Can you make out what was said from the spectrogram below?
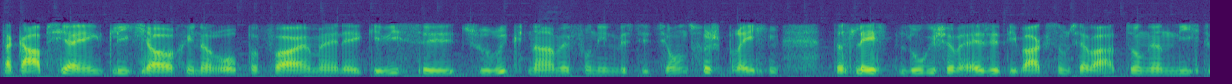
Da gab es ja eigentlich auch in Europa vor allem eine gewisse Zurücknahme von Investitionsversprechen. Das lässt logischerweise die Wachstumserwartungen nicht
